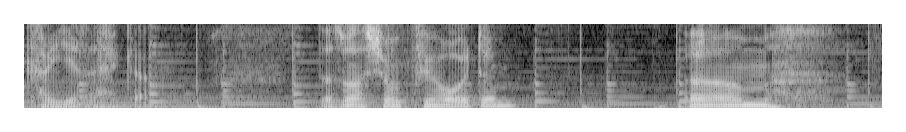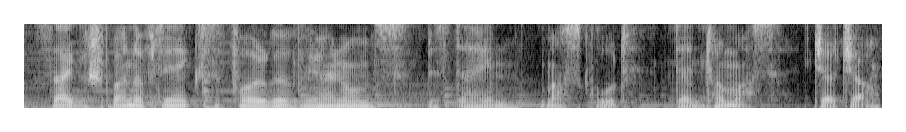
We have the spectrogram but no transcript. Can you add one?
Karrierehackern. Das war's schon für heute. Ähm, sei gespannt auf die nächste Folge. Wir hören uns. Bis dahin, mach's gut. Dein Thomas. Ciao, ciao.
